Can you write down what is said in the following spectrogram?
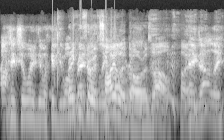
asking someone if they, if they want Breaking red through a toilet door as well. Like, Exactly.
